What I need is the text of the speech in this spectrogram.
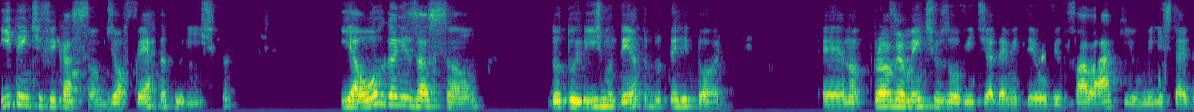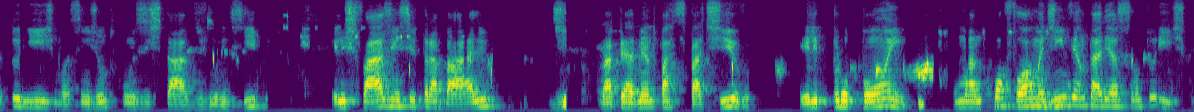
identificação de oferta turística e a organização do turismo dentro do território. É, provavelmente os ouvintes já devem ter ouvido falar que o Ministério do Turismo, assim, junto com os estados e os municípios, eles fazem esse trabalho de mapeamento participativo. Ele propõe uma nova forma de inventariação turística.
